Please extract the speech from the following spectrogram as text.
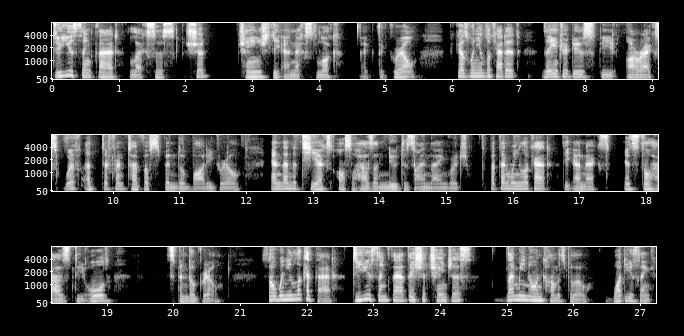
Do you think that Lexus should change the NX look, like the grille? Because when you look at it, they introduced the RX with a different type of spindle body grille, and then the TX also has a new design language. But then when you look at the NX, it still has the old spindle grille. So when you look at that, do you think that they should change this? Let me know in comments below. What do you think?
